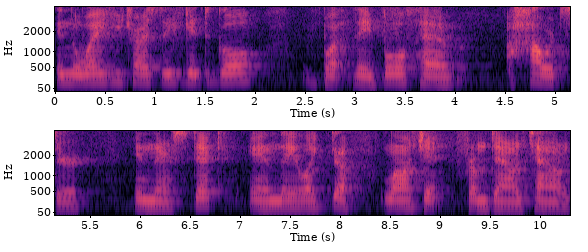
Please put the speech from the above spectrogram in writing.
in the way he tries to get to goal. But they both have a howitzer in their stick, and they like to launch it from downtown.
